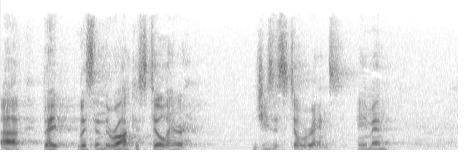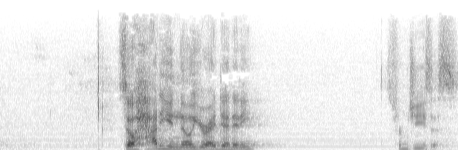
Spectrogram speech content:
Uh, but listen, the rock is still there. Jesus still reigns. Amen. So, how do you know your identity? It's from Jesus.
